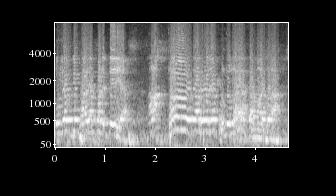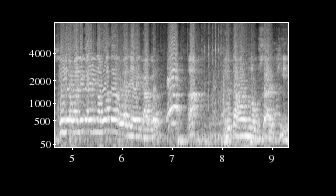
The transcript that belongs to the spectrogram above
तुझ्या ती फळ्या पडते या. दरवाजा फुटलाय आता माझा. तुझ्यावाली काही नवा दरवाजा आहे का ग? हा? आणू सारखी?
